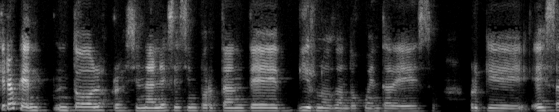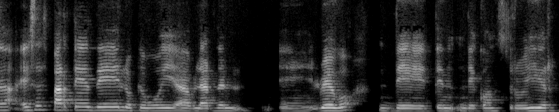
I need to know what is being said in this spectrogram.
creo que en, todos los profesionales es importante irnos dando cuenta de eso, porque esa, esa es parte de lo que voy a hablar del, eh, luego, de, de, construir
